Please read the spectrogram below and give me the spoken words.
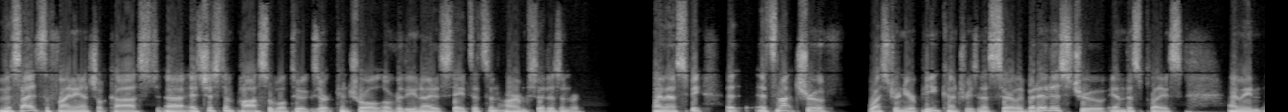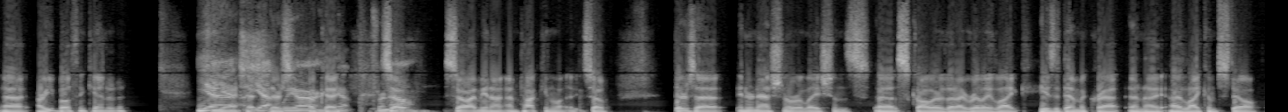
Besides the financial cost, uh, it's just impossible to exert control over the United States. It's an armed citizenry. I mean, speak. It's not true of Western European countries necessarily, but it is true in this place. I mean, uh, are you both in Canada? Yeah, Yes. yeah, There's- we are. okay. Yeah, for So- now. So, I mean, I, I'm talking. So, there's a international relations uh, scholar that I really like. He's a Democrat, and I, I like him still.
